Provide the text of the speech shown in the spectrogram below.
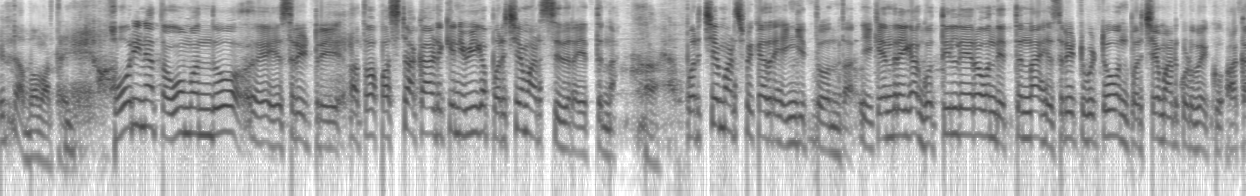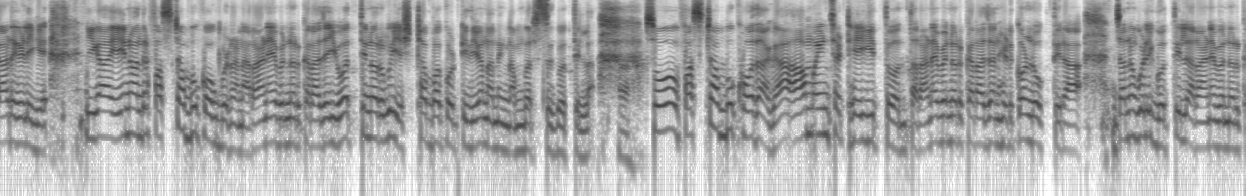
ಇಟ್ಟು ಹಬ್ಬ ಮಾಡ್ತಾ ಇದ್ವಿ. ಹೋರಿನ ತಗೊಂಬಂದು ಹೆಸರಿಟ್ರಿ. ಅಥವಾ ಫಸ್ಟ್ ನೀವು ನೀವೀಗ ಪರಿಚಯ ಮಾಡಿಸ್ತಿದ್ದೀರಾ ಎತ್ತನ್ನ? ಹಾ. ಪರಿಚಯ ಮಾಡಿಸ್ಬೇಕಾದ್ರೆ ಹೆಂಗಿತ್ತು ಅಂತ? ಏಕೆಂದ್ರೆ ಈಗ ಗೊತ್ತಿಲ್ಲದೆ ಇರೋ ಒಂದ್ ಎತ್ತನ್ನ ಹೆಸರಿಟ್ಬಿಟ್ಟು ಒಂದ್ ಪರಿಚಯ ಮಾಡ್ಕೊಡ್ಬೇಕು ಕಾರ್ಡ್ಗಳಿಗೆ. ಈಗ ಏನು ಅಂದ್ರೆ ಫಸ್ಟ್ ಹಬ್ಬಕ್ಕೆ ಹೋಗ್ಬಿಡೋಣ. ರಾಣೆಬೆನ್ನೂರ್ಕ ರಾಜ ಇವತ್ತಿನವರೆಗೂ ಎಷ್ಟು ಹಬ್ಬ ಕೊಟ್ಟಿದೆಯೋ ನನಗೆ ನಂಬರ್ಸ್ ಗೊತ್ತಿಲ್ಲ. ಸೊ ಫಸ್ಟ್ ಹಬ್ಬಕ್ಕೆ ಹೋದಾಗ ಆ ಮೈಂಡ್ ಸೆಟ್ ಹೇಗಿತ್ತು ಅಂತ ರಾಣೆಬೆನ್ನೂರ್ಕ ರಾಜನ ಹಿಡ್ಕೊಂಡು ಹೋಗ್ತೀರಾ? ಜನಗಳಿಗೆ ಗೊತ್ತಿಲ್ಲ ರಾಣೆಬೆನ್ನೂರ್ಕ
